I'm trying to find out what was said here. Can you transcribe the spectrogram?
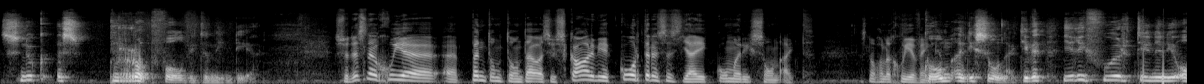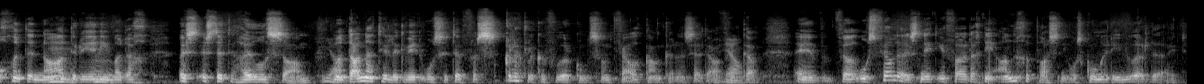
Snoek is propvol Vitamiin D. So dis nou 'n goeie uh, punt om te onthou as jou skaduwee korter is as jy kom uit die son uit. Dis nog 'n goeie wenk. Kom uit die son uit. Jy weet hierdie voorteen in die oggend en na 3 mm, in die mm. middag is is dit heilsaam. Ja. Want dan natuurlik weet ons het 'n verskriklike voorkoms van velkanker in Suid-Afrika. Ja. En wel ons velle is net eenvoudig nie aangepas nie. Ons kom uit die noorde uit.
